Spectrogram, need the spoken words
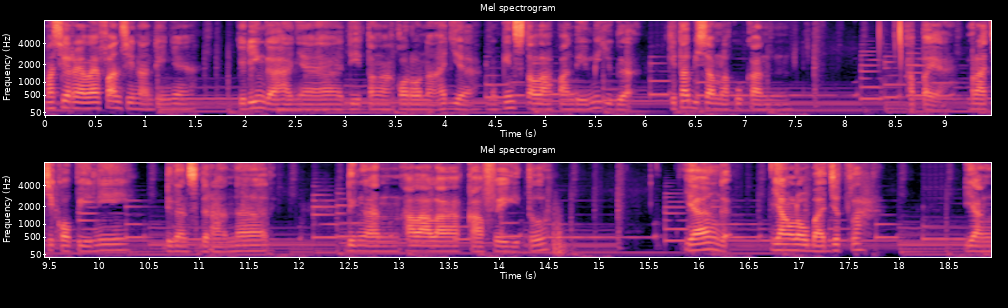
masih relevan sih nantinya jadi nggak hanya di tengah corona aja mungkin setelah pandemi juga kita bisa melakukan apa ya meracik kopi ini dengan sederhana dengan ala-ala cafe gitu ya nggak yang low budget lah yang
